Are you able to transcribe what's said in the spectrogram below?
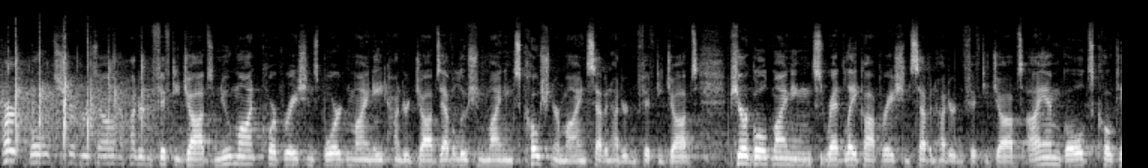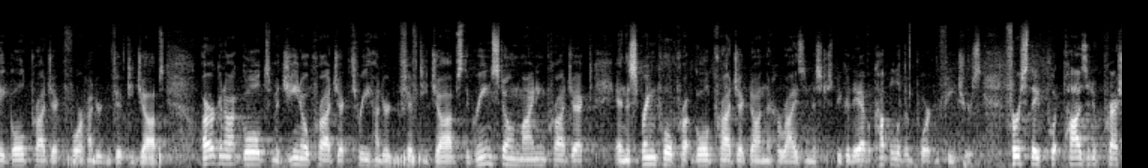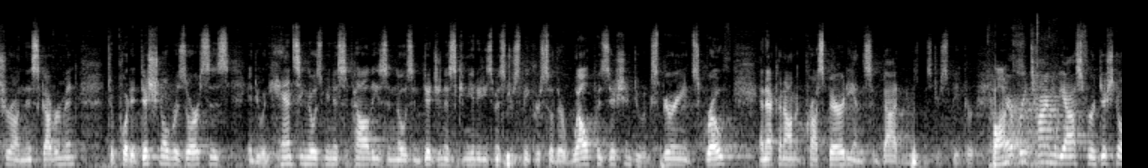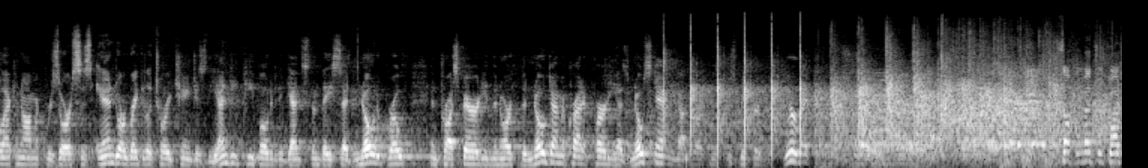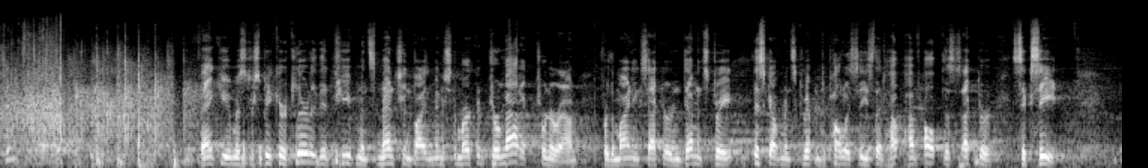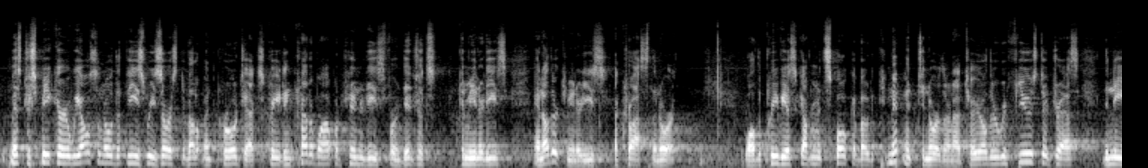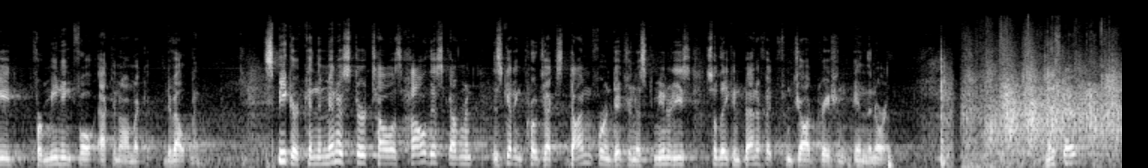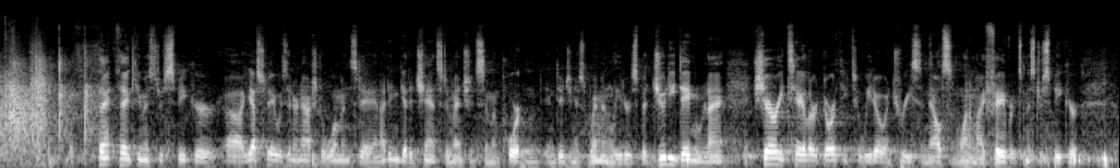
Harte Gold Sugar Zone, 150 jobs. Newmont Corporation's Borden Mine, 800 jobs. Evolution Mining's Koshner Mine, 750 jobs. Pure Gold Mining's Red Lake operation, 750 jobs. IAMGOLD's Cote Gold Project, 450 jobs. Argonaut Gold's Magino project, 350 jobs. The Greenstone Mining project and the Springpole pro Gold project on the horizon, Mr. Speaker. They have a couple of important features. First, they've put positive pressure on this government to put additional resources into enhancing those municipalities and those Indigenous communities, Mr. Speaker, so they're well positioned to experience growth and economic prosperity. And some bad news, Mr. Speaker. Response? Every time we ask for additional economic resources and or regulatory changes, the NDP voted against them. They said no to growth and prosperity in the North. The No Democratic Party has no standing up north, Mr. Speaker. We're ready. Supplementary question. Thank you, Mr. Speaker. Clearly, the achievements mentioned by the minister mark a dramatic turnaround for the mining sector and demonstrate this government's commitment to policies that have helped this sector succeed. Mr. Speaker, we also know that these resource development projects create incredible opportunities for Indigenous communities and other communities across the North. While the previous government spoke about a commitment to Northern Ontario, they refused to address the need for meaningful economic development. Speaker, can the minister tell us how this government is getting projects done for Indigenous communities so they can benefit from job creation in the North? Minister. Thank, thank you, Mr. Speaker. Uh, yesterday was International Women's Day, and I didn't get a chance to mention some important Indigenous women leaders, but Judy Desmoulin, Sherry Taylor, Dorothy Toledo, and Teresa Nelson, one of my favorites, Mr. Speaker.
